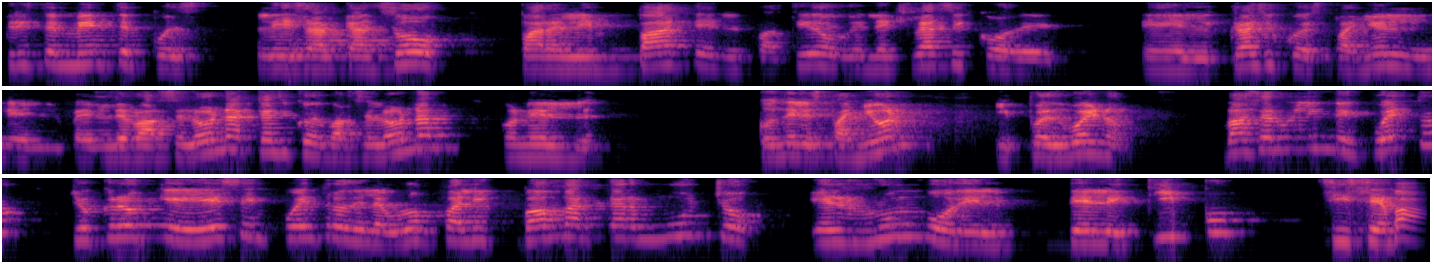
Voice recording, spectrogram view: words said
tristemente pues les alcanzó para el empate en el partido, en el clásico de el clásico español, el, el de Barcelona, clásico de Barcelona, con el con el español. Y pues bueno, va a ser un lindo encuentro. Yo creo que ese encuentro de la Europa League va a marcar mucho el rumbo del, del equipo. Si se va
